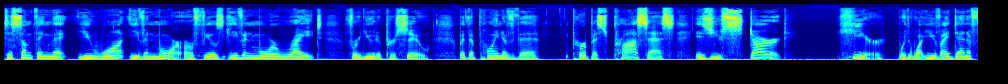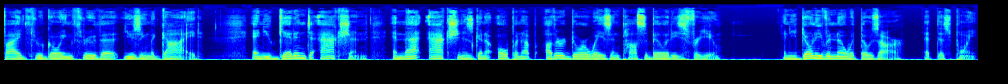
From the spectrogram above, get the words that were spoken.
to something that you want even more or feels even more right for you to pursue. But the point of the purpose process is you start here with what you've identified through going through the using the guide and you get into action, and that action is going to open up other doorways and possibilities for you. And you don't even know what those are at this point.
